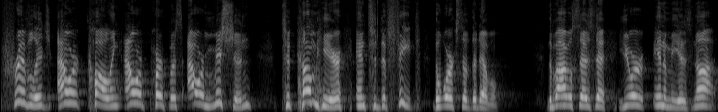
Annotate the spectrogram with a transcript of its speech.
privilege, our calling, our purpose, our mission to come here and to defeat the works of the devil. The Bible says that your enemy is not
